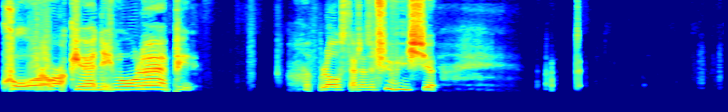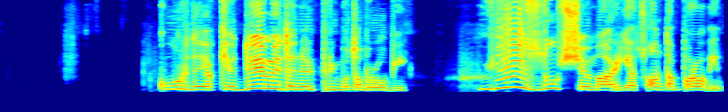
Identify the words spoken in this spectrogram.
Kurwa, kiedyś było lepiej. W Brawl Stars oczywiście. Kurde, jakie dymy ten El Primo tam robi. Jezusie Maria, co on tam porobił?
